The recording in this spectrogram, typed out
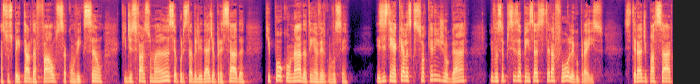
a suspeitar da falsa convicção que disfarça uma ânsia por estabilidade apressada que pouco ou nada tem a ver com você. Existem aquelas que só querem jogar e você precisa pensar se terá fôlego para isso, se terá de passar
